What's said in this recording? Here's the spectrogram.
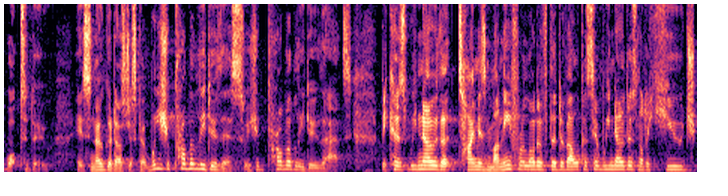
what to do. It's no good us just going, well, you should probably do this, we should probably do that because we know that time is money for a lot of the developers here. We know there's not a huge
